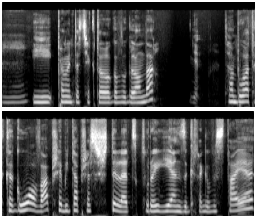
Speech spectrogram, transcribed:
Mhm. I pamiętacie, jak to logo wygląda? Tam była taka głowa przebita przez sztylet, z której język tak wystaje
